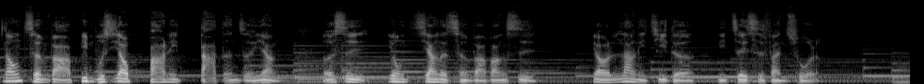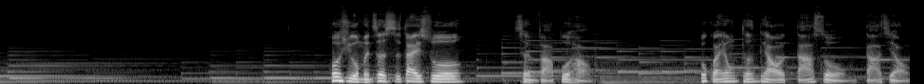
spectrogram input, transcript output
那种惩罚并不是要把你打成怎样，而是用这样的惩罚方式，要让你记得你这次犯错了。或许我们这时代说惩罚不好，不管用藤条打手打脚，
